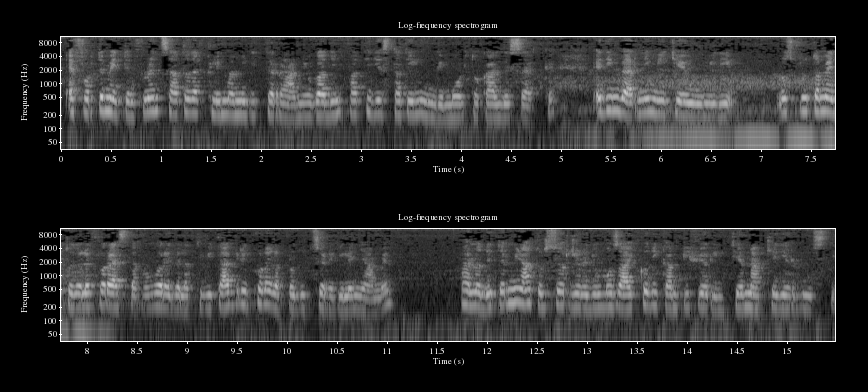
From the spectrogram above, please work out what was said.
è fortemente influenzata dal clima mediterraneo, gode infatti di estati lunghe, molto calde e secche, ed inverni miti e umidi. Lo sfruttamento delle foreste a favore dell'attività agricola e la produzione di legname hanno determinato il sorgere di un mosaico di campi fioriti e macchie di arbusti,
